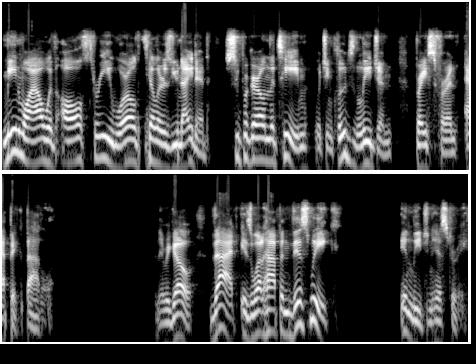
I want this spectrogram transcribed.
Meanwhile, with all three world killers united, Supergirl and the team, which includes the Legion, brace for an epic battle. And there we go. That is what happened this week in Legion history.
